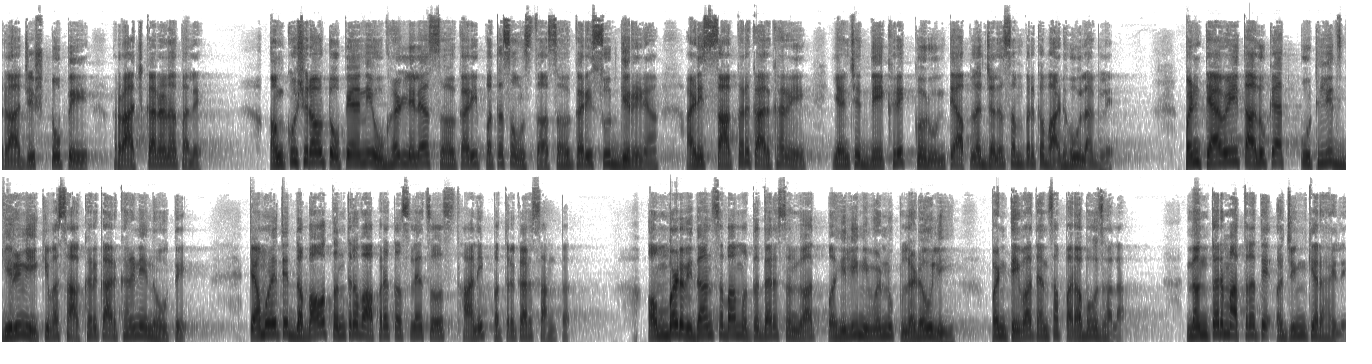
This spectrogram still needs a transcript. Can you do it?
राजेश टोपे राजकारणात आले. अंकुशराव टोपे यांनी उघडलेल्या सहकारी पतसंस्था सहकारी सूत गिरण्या आणि साखर कारखाने यांचे देखरेख करून ते आपला जनसंपर्क वाढवू लागले. पण त्यावेळी तालुक्यात कुठलीच गिरणी किंवा साखर कारखाने नव्हते. त्यामुळे ते दबाव तंत्र वापरत असल्याचं स्थानिक पत्रकार सांगतात. अंबड विधानसभा मतदारसंघात पहिली निवडणूक लढवली पण तेव्हा त्यांचा पराभव झाला. नंतर मात्र ते अजिंक्य राहिले.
